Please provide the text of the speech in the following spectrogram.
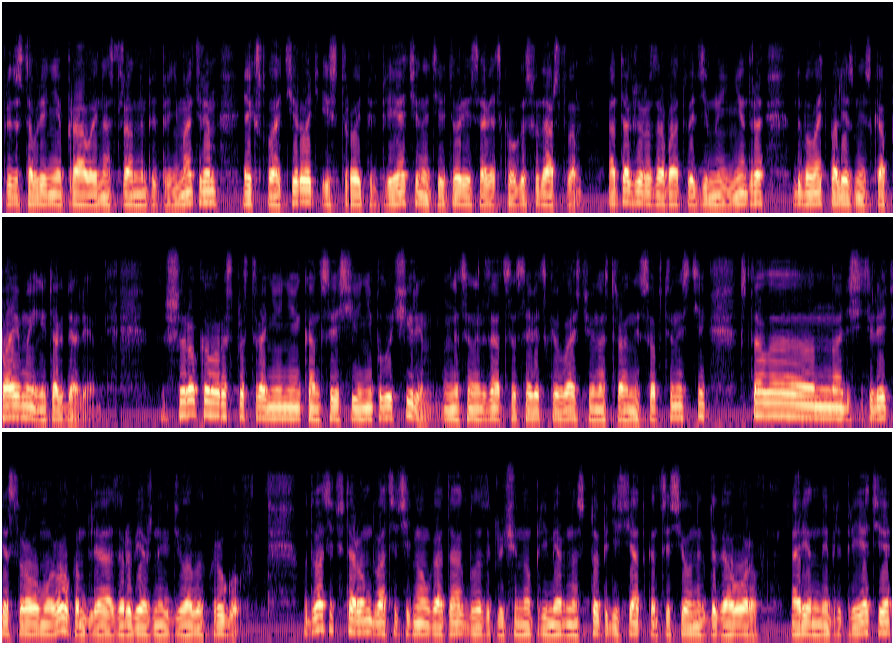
предоставление права иностранным предпринимателям эксплуатировать и строить предприятия на территории советского государства, а также разрабатывать земные недра, добывать полезные ископаемые и так далее. Широкого распространения концессии не получили. Национализация советской властью иностранной собственности стала на десятилетия суровым уроком для зарубежных деловых кругов. В 22-27 годах было заключено примерно 150 концессионных договоров. Арендные предприятия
